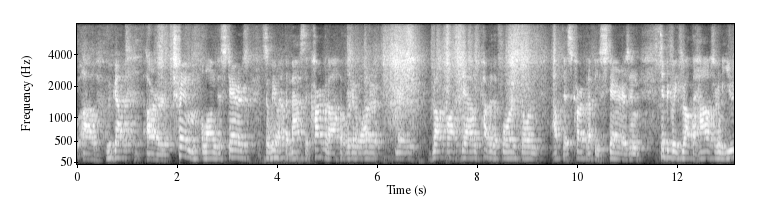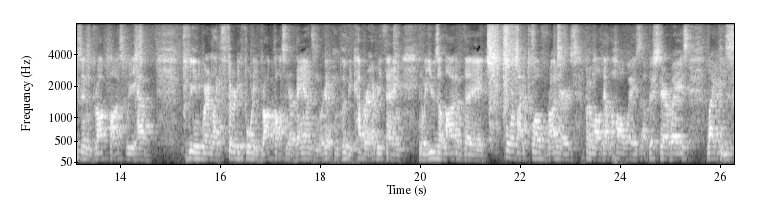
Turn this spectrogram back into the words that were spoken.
uh, we've got our trim along the stairs, so we don't have to mask the carpet off, but we're gonna wanna lay drop cloths down, cover the floors going up this carpet, up these stairs. And typically throughout the house, we're gonna be using drop cloths. We have anywhere like 30, 40 drop cloths in our vans and we're gonna completely cover everything. And we use a lot of the four by 12 runners, put them all down the hallways, up the stairways, like these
